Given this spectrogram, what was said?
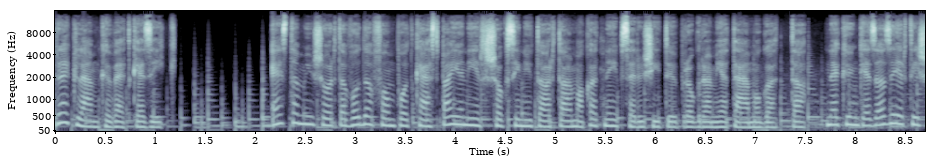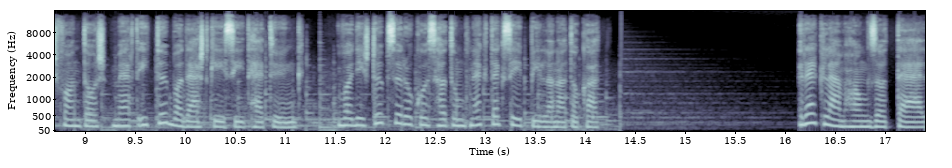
Reklám következik. Ezt a műsort a Vodafone Podcast Pioneer sokszínű tartalmakat népszerűsítő programja támogatta. Nekünk ez azért is fontos, mert így több adást készíthetünk. Vagyis többször okozhatunk nektek szép pillanatokat. Reklám hangzott el.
